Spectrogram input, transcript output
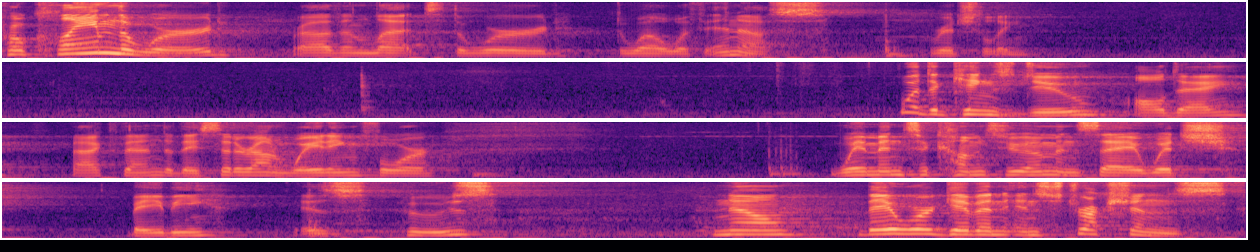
proclaim the word rather than let the word dwell within us richly. What did kings do all day? Back then? Did they sit around waiting for women to come to him and say, which baby is whose? No, they were given instructions.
